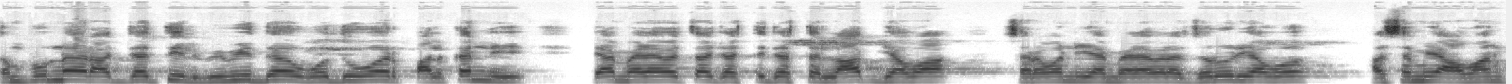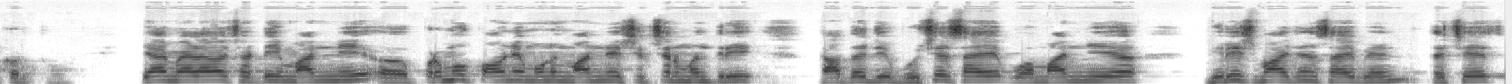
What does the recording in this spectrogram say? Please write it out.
संपूर्ण राज्यातील विविध वधूवर पालकांनी या मेळाव्याचा जास्तीत जास्त लाभ घ्यावा सर्वांनी या मेळाव्याला जरूर यावं असं मी आवाहन करतो. या मेळाव्यासाठी माननीय प्रमुख पाहुणे म्हणून माननीय शिक्षण मंत्री दादाजी भुसे साहेब व माननीय गिरीश महाजन साहेब तसेच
